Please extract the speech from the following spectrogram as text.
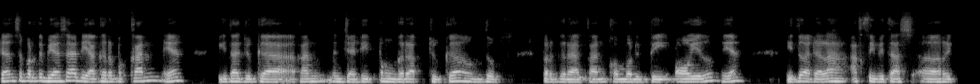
Dan seperti biasa di akhir pekan ya, kita juga akan menjadi penggerak juga untuk pergerakan komoditi oil ya. Itu adalah aktivitas uh, RIX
